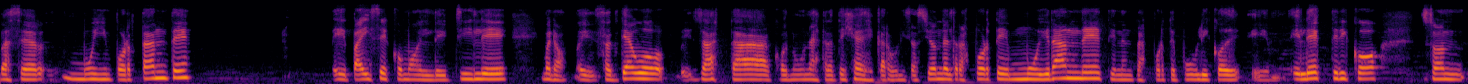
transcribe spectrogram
va a ser muy importante. Eh, países como el de Chile, bueno, eh, Santiago ya está con una estrategia de descarbonización del transporte muy grande, tienen transporte público eléctrico, son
